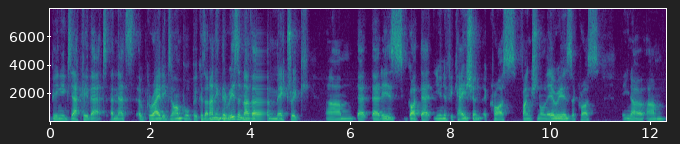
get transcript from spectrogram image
being exactly that, and that's a great example because I don't think there is another metric um, that that is got that unification across functional areas, across you know. Um,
